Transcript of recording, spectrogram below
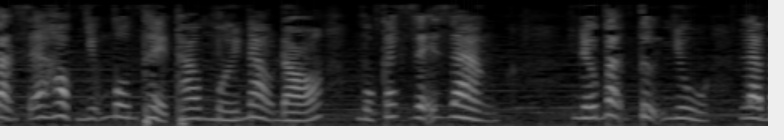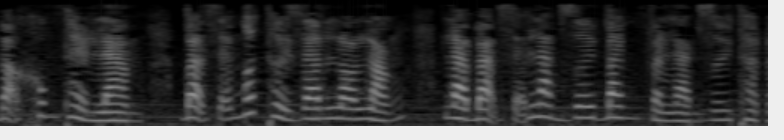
bạn sẽ học những môn thể thao mới nào đó một cách dễ dàng. Nếu bạn tự nhủ là bạn không thể làm, bạn sẽ mất thời gian lo lắng là bạn sẽ làm rơi banh và làm rơi thật.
